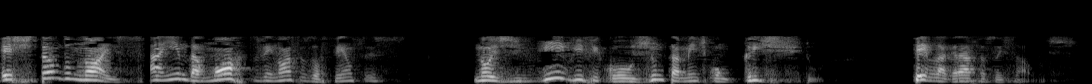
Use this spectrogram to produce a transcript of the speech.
estando nós ainda mortos em nossas ofensas, nos vivificou juntamente com Cristo. Pela graça sois salvos.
